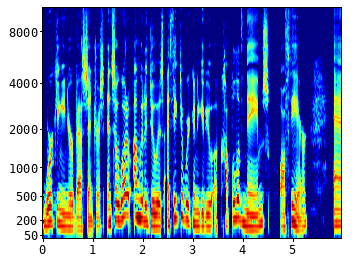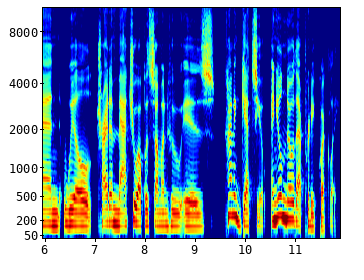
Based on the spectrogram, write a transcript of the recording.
working in your best interest. And so what I'm going to do is I think that we're going to give you a couple of names off the air and we'll try to match you up with someone who is kind of gets you. And you'll know that pretty quickly.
